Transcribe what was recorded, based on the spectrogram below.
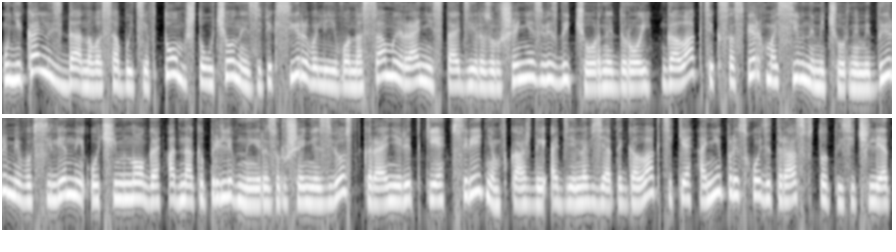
Уникальность данного события в том, что ученые зафиксировали его на самой ранней стадии разрушения звезды черной дырой. Галактик со сверхмассивными черными дырами во Вселенной очень много, однако приливные разрушения звезд крайне редки. В среднем в каждой отдельно взятой галактике они происходят раз в 100 тысяч лет.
